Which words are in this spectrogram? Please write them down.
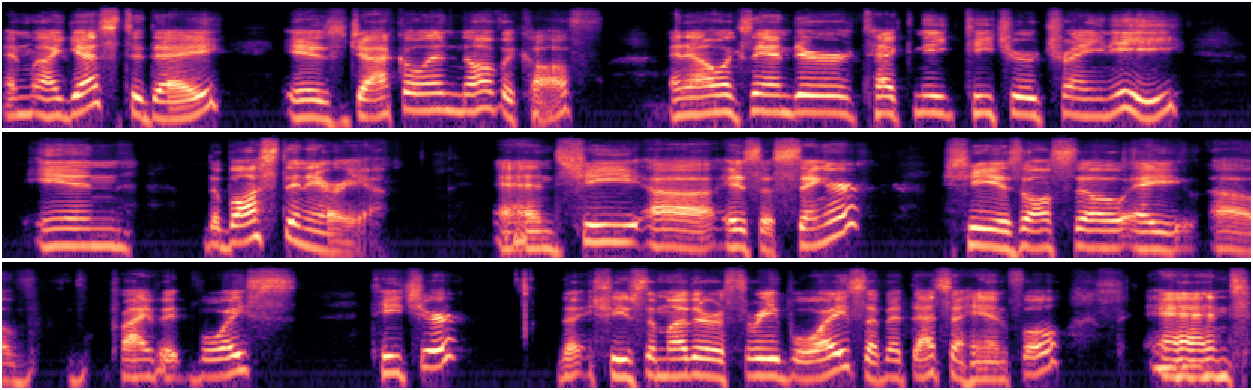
And my guest today is Jacqueline Novikoff, an Alexander Technique teacher trainee in the Boston area. And she uh, is a singer. She is also a uh, private voice teacher she's the mother of three boys. I bet that's a handful. Mm-hmm. And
